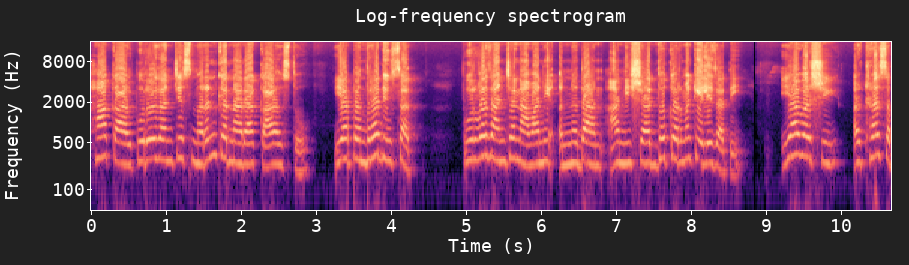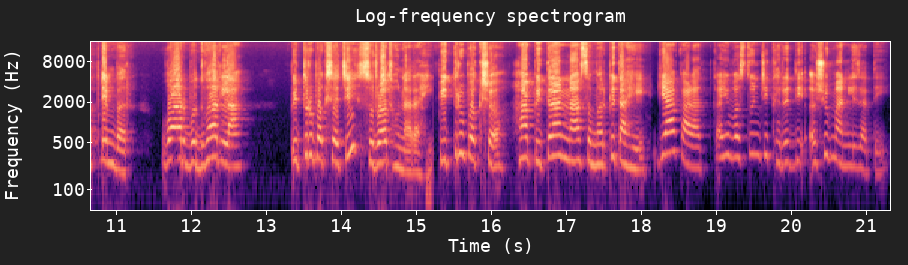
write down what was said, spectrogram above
हा काळ पूर्वजांचे स्मरण करणारा काळ असतो. या पंधरा दिवसात पूर्वजांच्या नावाने अन्नदान आणि श्राद्ध कर्म केले जाते. या वर्षी अठरा सप्टेंबर वार बुधवारला पितृपक्षाची सुरुवात होणार आहे. पितृपक्ष हा पितरांना समर्पित आहे. या काळात काही वस्तूंची खरेदी अशुभ मानली जाते.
